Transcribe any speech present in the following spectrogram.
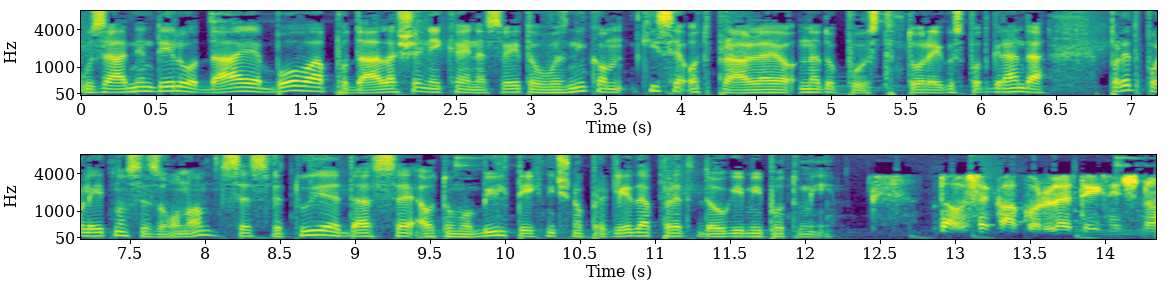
V zadnjem delu oddaje bova podala še nekaj nasvetov voznikom, ki se odpravljajo na dopust. Torej, gospod Granda, pred poletno sezono se svetuje, da se avtomobil tehnično pregleda pred dolgimi potmi. Da, vsekakor, le tehnično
